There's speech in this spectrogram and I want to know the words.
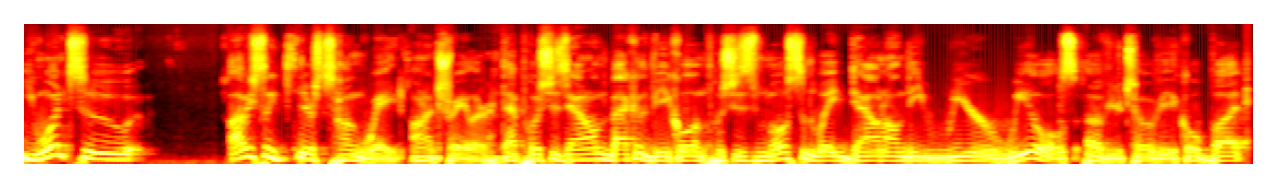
you want to obviously there's tongue weight on a trailer that pushes down on the back of the vehicle and pushes most of the weight down on the rear wheels of your tow vehicle but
